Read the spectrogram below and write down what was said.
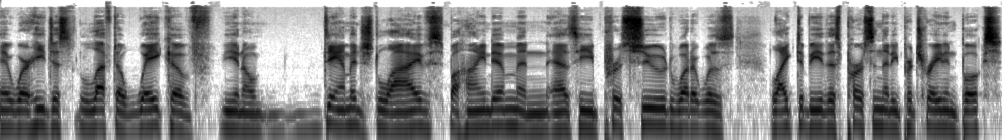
uh, where he just left a wake of you know damaged lives behind him and as he pursued what it was like to be this person that he portrayed in books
